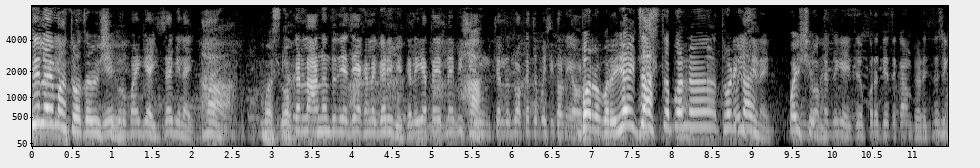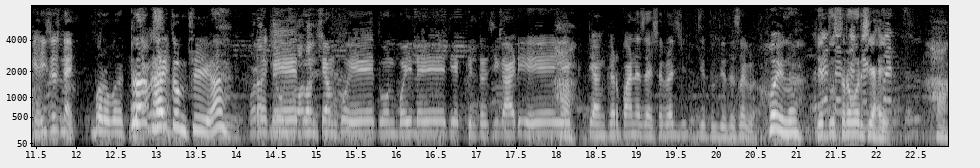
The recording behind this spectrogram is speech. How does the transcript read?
ते लय महत्त्वाचा विषय एक रुपये घ्यायचा बी नाही. हा. मस्त. लोकांना आनंद द्यायचा एखादा गरीब आहे त्याला येता येत नाही घेऊन, त्याला लोकांचे पैसे काढून यावं बरोबर. यायचं असतं पण अं, थोडी पैसे काय? नाही. पैसे नाही. लोकांचं घ्यायचं परत त्याचं काम फेडायचं तसं घ्यायचंच नाही. बरोबर ट्रक आहे तुमची हा? ट्रक आहे दोन टेम्पो आहे दोन बैल आहेत एक फिल्टरची गाडी आहे एक टँकर पाण्याचं आहे सगळं जे- जे तुला देतं सगळं. होय ना. ते दुसरं वर्षी आहे. हा.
